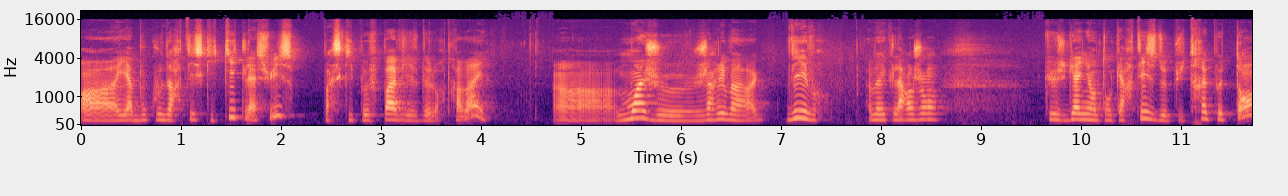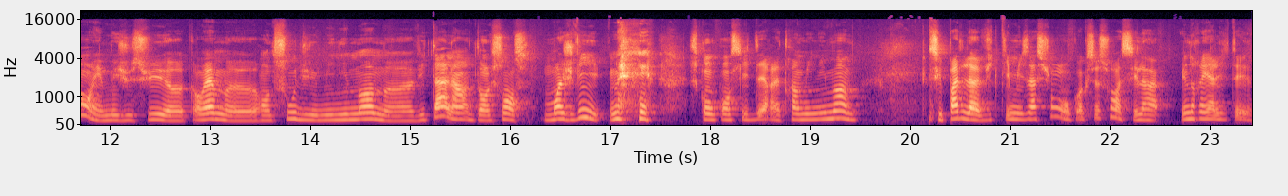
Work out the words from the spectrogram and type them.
Euh, il y a beaucoup d'artistes qui quittent la Suisse parce qu'ils ne peuvent pas vivre de leur travail. Euh, moi, j'arrive à vivre avec l'argent que je gagne en tant qu'artiste depuis très peu de temps, et, mais je suis euh, quand même en dessous du minimum vital, hein, dans le sens, moi je vis, mais ce qu'on considère être un minimum, c'est pas de la victimisation ou quoi que ce soit, c'est une réalité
